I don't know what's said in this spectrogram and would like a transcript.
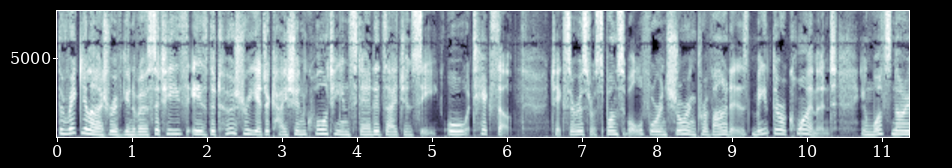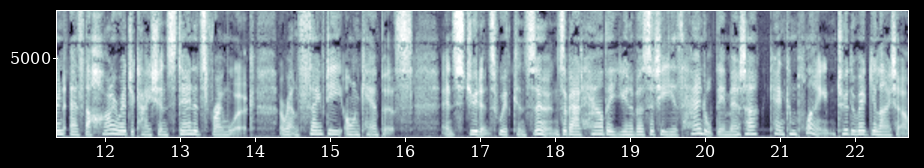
The regulator of universities is the Tertiary Education Quality and Standards Agency, or TEQSA. TEQSA is responsible for ensuring providers meet the requirement in what's known as the Higher Education Standards Framework around safety on campus. And students with concerns about how their university has handled their matter can complain to the regulator.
